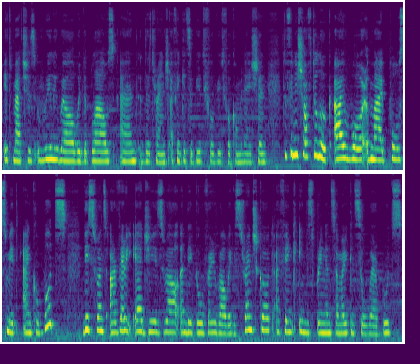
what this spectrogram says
it matches really well with the blouse and the trench i think it's a beautiful beautiful combination to finish off the look i wore my paul smith ankle boots these ones are very edgy as well and they go very well with this trench coat. I think in the spring and summer you can still wear boots,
